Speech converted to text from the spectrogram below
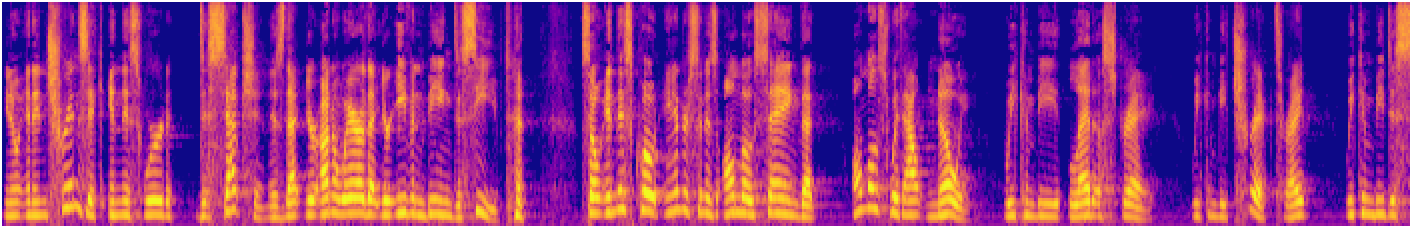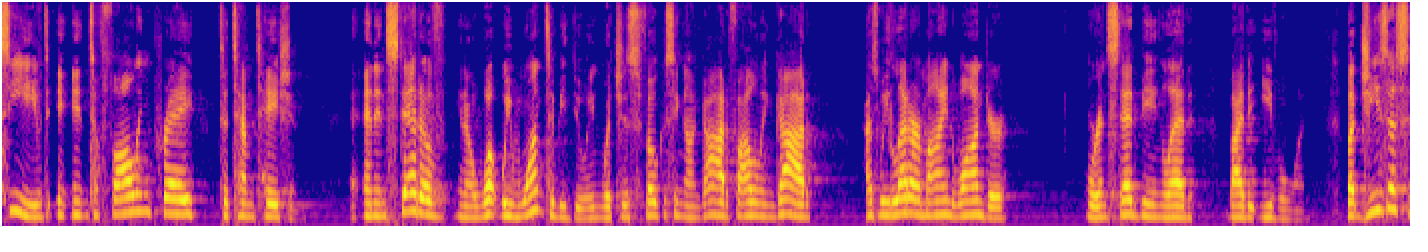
You know, and intrinsic in this word deception is that you're unaware that you're even being deceived. so in this quote, Anderson is almost saying that almost without knowing, we can be led astray. We can be tricked, right? We can be deceived into falling prey to temptation. And instead of, you know, what we want to be doing, which is focusing on God, following God, as we let our mind wander, we're instead being led by the evil one. But Jesus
